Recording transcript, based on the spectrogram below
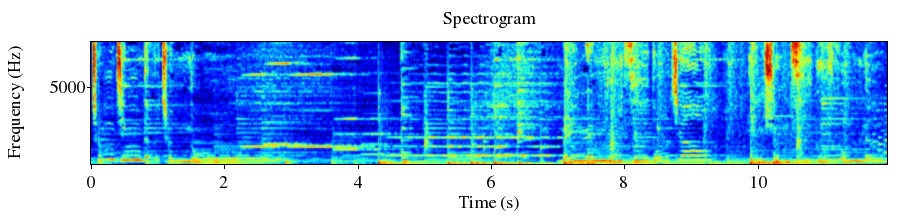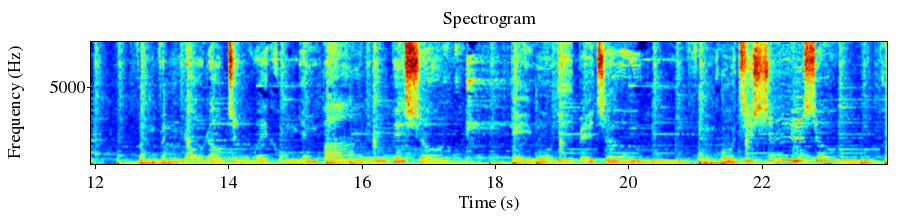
曾经的承诺。中自古风流，纷纷扰扰只为红颜半点羞。给我一杯酒，烽火几时休？喝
